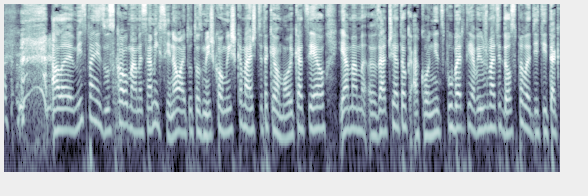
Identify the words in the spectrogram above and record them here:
Ale my s pani Zuzkou máme samých synov, aj túto s Myškou. Myška má ešte takého mojkacieho. Ja mám začiatok a koniec puberty a vy už máte dospelé deti, tak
